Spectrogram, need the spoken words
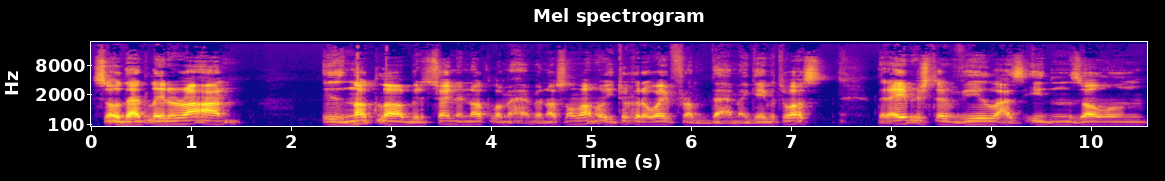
so that later on is not law b'ritzayin and not law meheven. Also, he took it away from them and gave it to us. That Eibishter will as Eden zolun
